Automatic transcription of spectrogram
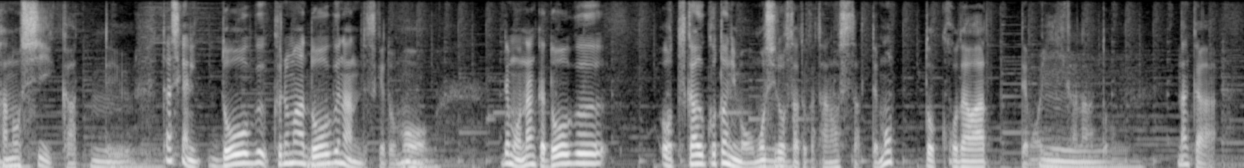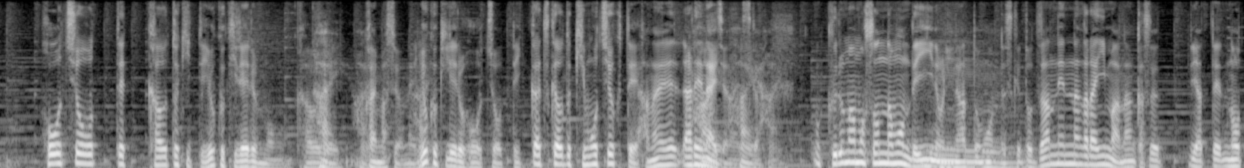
楽しいかっていう。うん。確かに道具車は道具なんですけども、でもなんか道具を使うことにも面白さとか楽しさってもっとこだわってもいいかなと。なんか包丁って買う時ってよく切れるもん買う、はいはい。買いますよね、はい。よく切れる包丁って一回使うと気持ちよくて離れられないじゃないですか、はいはい車もそんなもんでいいのになと思うんですけど残念ながら今なんかそうやって乗っ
